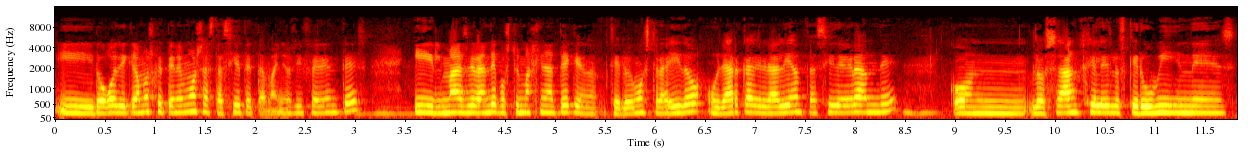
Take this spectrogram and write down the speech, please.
y luego digamos que tenemos hasta siete tamaños diferentes y el más grande, pues tú imagínate que, que lo hemos traído, el arca de la alianza así de grande, con los ángeles, los querubines,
